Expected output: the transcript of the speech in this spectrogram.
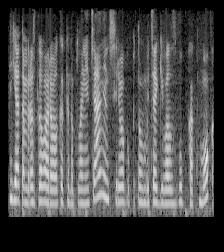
Я там разговаривала как инопланетянин, Серега потом вытягивал звук как мог,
